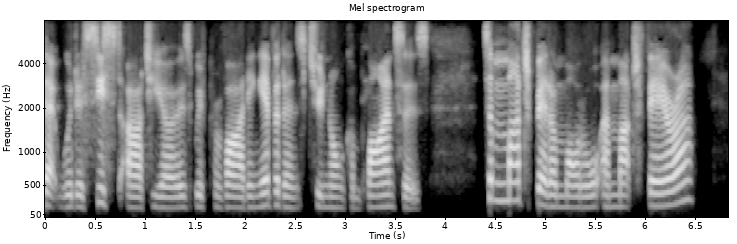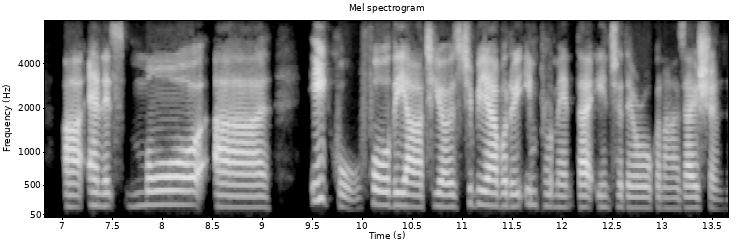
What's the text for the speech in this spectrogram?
that would assist RTOs with providing evidence to non-compliances. It's a much better model and much fairer, uh, and it's more uh, equal for the RTOs to be able to implement that into their organisation.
